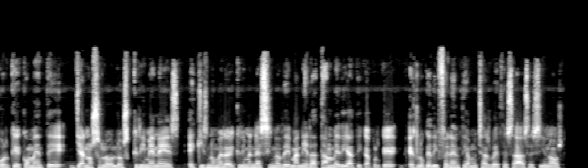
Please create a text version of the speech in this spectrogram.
por qué comete ya no solo los crímenes, X número de crímenes, sino de manera tan mediática, porque es lo que diferencia muchas veces a asesinos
